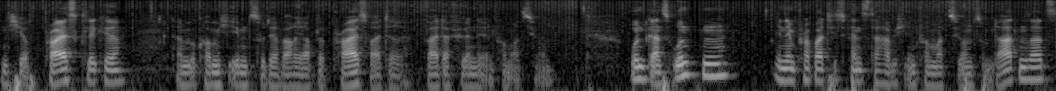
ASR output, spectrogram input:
Wenn ich hier auf Price klicke, dann bekomme ich eben zu der Variable Price weitere, weiterführende Informationen. Und ganz unten in dem Properties-Fenster habe ich Informationen zum Datensatz.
